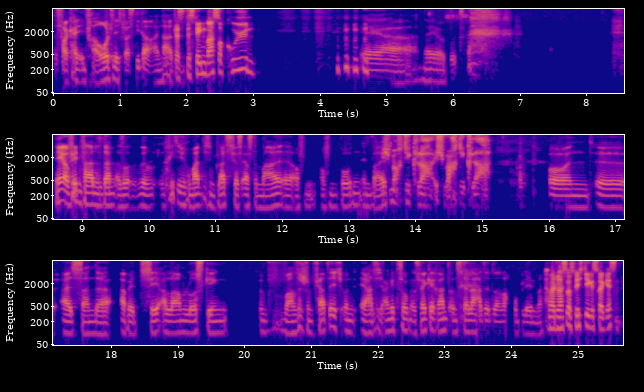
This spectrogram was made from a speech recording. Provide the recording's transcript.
Das war kein Infrarotlicht, was die da anhatten. Das, deswegen war es doch grün. Ja, naja, gut. Naja, auf jeden Fall hatten sie dann also einen richtig romantischen Platz fürs erste Mal äh, auf, dem, auf dem Boden im Wald. mach die klar, ich mach die klar. Und äh, als dann der ABC-Alarm losging, waren sie schon fertig und er hat sich angezogen, ist weggerannt und Stella hatte dann noch Probleme. Aber du hast was Wichtiges vergessen.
